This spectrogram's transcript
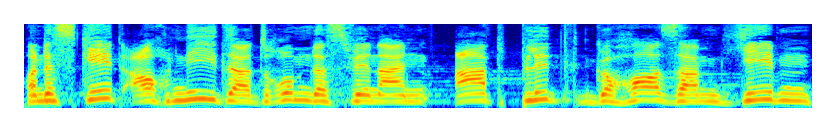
Und es geht auch nie darum, dass wir in einer Art blinden Gehorsam jedem,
